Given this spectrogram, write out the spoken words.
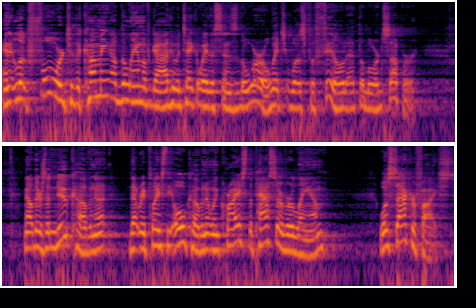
And it looked forward to the coming of the Lamb of God who would take away the sins of the world, which was fulfilled at the Lord's Supper. Now, there's a new covenant that replaced the old covenant when Christ, the Passover lamb, was sacrificed.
